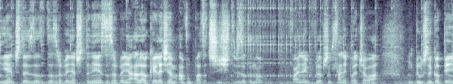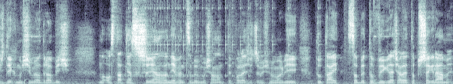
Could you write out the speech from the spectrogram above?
Nie wiem, czy to jest do, do zrobienia, czy to nie jest do zrobienia, ale okej, leci nam AWP za 34 zł, no fajnie, jak w lepszym stanie poleciała. Tu już tylko 5 dych musimy odrobić. No ostatnia skrzynia, no to nie wiem, co by musiało nam tutaj polecieć, żebyśmy mogli tutaj sobie to wygrać, ale to przegramy.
